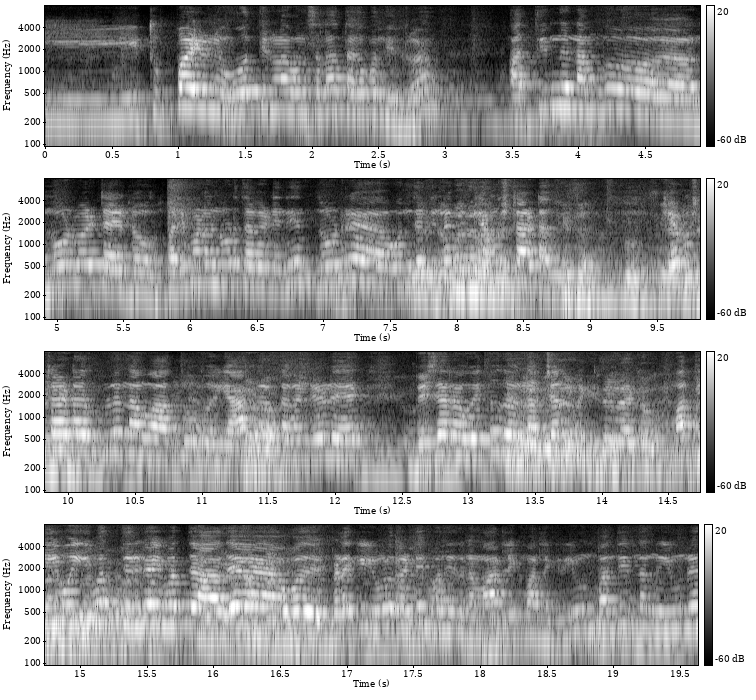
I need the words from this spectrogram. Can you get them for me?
ಈ ತುಪ್ಪ ಇವನು ಹೋದ ತಿಂಗಳ ಒಂದ್ಸಲ ತಗೊಬಂದಿದ್ರು. ಅದು ತಿಂದು ನಮಗೂ ನೋಡ್ಬಿಟ್ಟು ಪರಿಮಳ ನೋಡಿ ತಗೊಂಡಿದ್ದೀನಿ ನೋಡ್ರೆ ಒಂದೇ ದಿನ ಕೆಮ್ಮು ಸ್ಟಾರ್ಟ್ ಆಗುತ್ತೆ. ಕೆಮ್ಮು ಸ್ಟಾರ್ಟ್ ಆದ್ಮೇಲೆ ನಾವು ಆ ಯಾರು ಯಾರು ತಗೊಂಡೇಳಿ ಬೇಜಾರಾಗೋಯ್ತು ಅದು ನಾವು ಚೆಲ್ ಬಿಟ್ಟಿದ್ವಿ ಮತ್ತೆ ಇವ ಇವತ್ತು ತಿರ್ಗಾ ಇವತ್ತು ಅದೇ ಬೆಳಗ್ಗೆ ಏಳು ಗಂಟೆಗೆ ಬಂದಿದ್ದಾನೆ ಮಾರ್ಲಿಕ್ಕೆ ಮಾರ್ಲಿಕ್ಕೆ ಇವ್ನು ಬಂದಿದ್ದು ನಂಗೆ ಇವನೇ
